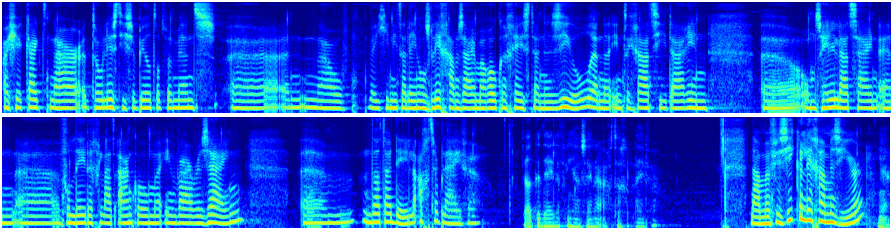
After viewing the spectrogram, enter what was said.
als je kijkt naar het holistische beeld dat we mens, eh, nou weet je, niet alleen ons lichaam zijn, maar ook een geest en een ziel. En de integratie daarin eh, ons heel laat zijn en eh, volledig laat aankomen in waar we zijn. ehm, dat daar delen achterblijven. Welke delen van jou zijn er achtergebleven? Nou, mijn fysieke lichaam is hier. Ja.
